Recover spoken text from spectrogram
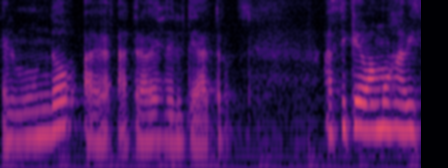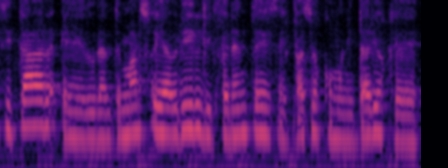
el mundo a través del teatro. Así que vamos a visitar eh, durante marzo y abril diferentes espacios comunitarios que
